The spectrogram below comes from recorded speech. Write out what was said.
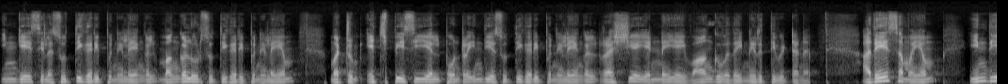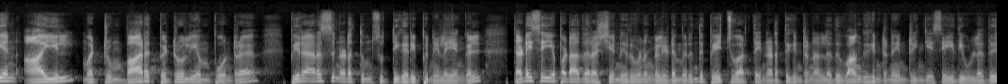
இங்கே சில சுத்திகரிப்பு நிலையங்கள் மங்களூர் சுத்திகரிப்பு நிலையம் மற்றும் எச்.பி.சி.எல் போன்ற இந்திய சுத்திகரிப்பு நிலையங்கள் ரஷ்ய எண்ணெயை வாங்குவதை நிறுத்திவிட்டன. அதே சமயம் இந்தியன் ஆயில் மற்றும் பாரத் பெட்ரோலியம் போன்ற பிற அரசு நடத்தும் சுத்திகரிப்பு நிலையங்கள் தடை செய்யப்படாத ரஷ்ய நிறுவனங்களிடமிருந்து பேச்சுவார்த்தை நடத்துகின்றன அல்லது வாங்குகின்றன என்று இங்கே செய்தி உள்ளது.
